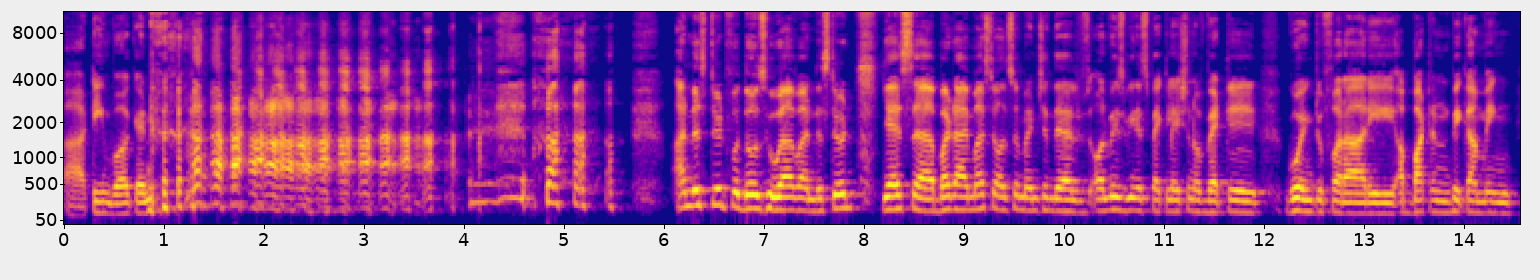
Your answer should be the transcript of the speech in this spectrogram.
uh, teamwork and. understood for those who have understood. Yes, uh, but I must also mention there's always been a speculation of Vettel going to Ferrari, a Button becoming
